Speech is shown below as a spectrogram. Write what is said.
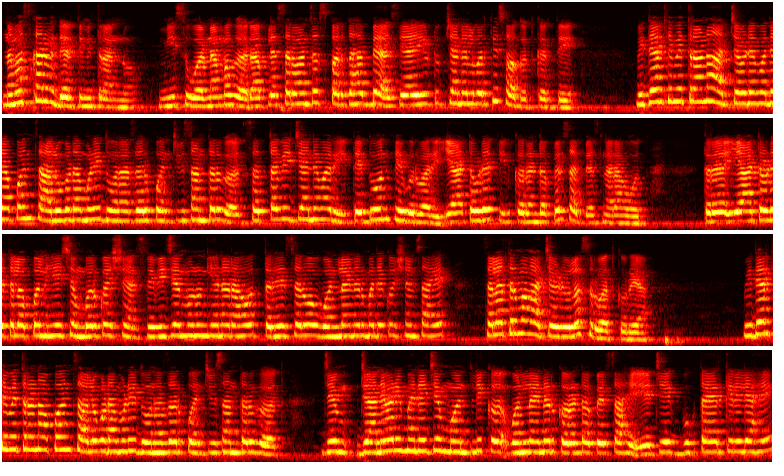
नमस्कार विद्यार्थी मित्रांनो मी सुवर्णा मगर आपल्या सर्वांचा स्पर्धा अभ्यास या यूट्यूब चॅनलवरती स्वागत करते. विद्यार्थी मित्रांनो आजच्या व्हिडिओमध्ये आपण चालू घडामोडी दोन हजार पंचवीस अंतर्गत सत्तावीस जानेवारी ते दोन फेब्रुवारी या आठवड्यातील करंट अफेअर्स अभ्यासणार आहोत. तर या आठवड्यातील आपण हे शंभर क्वेश्चन्स रिव्हिजन म्हणून घेणार आहोत. तर हे सर्व वन लाईनरमध्ये क्वेश्चन्स आहेत. चला तर मग आजच्या व्हिडिओला सुरुवात करूया. विद्यार्थी मित्रांनो आपण चालू घडामोडी दोन हजार पंचवीस अंतर्गत जे जानेवारी महिन्याचे मंथली क वन लाईनर करंट अफेअर्स आहे याचे एक बुक तयार केलेले आहे.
